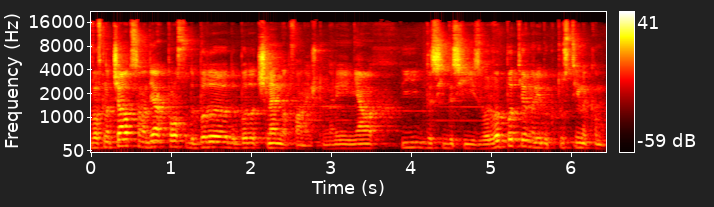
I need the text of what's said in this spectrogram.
В началото се надявах просто да бъда, да бъда член на това нещо, нали, нямах и да си, да си извърва пътя, нали, докато стигна към,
